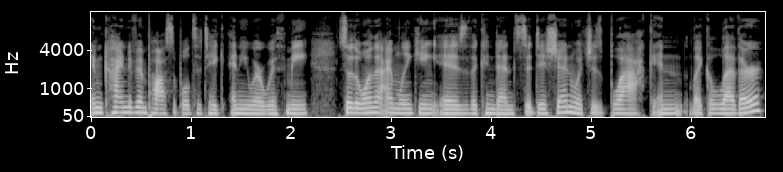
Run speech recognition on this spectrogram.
and kind of impossible to take anywhere with me. So the one that I'm linking is the condensed edition, which is black and like a leather.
